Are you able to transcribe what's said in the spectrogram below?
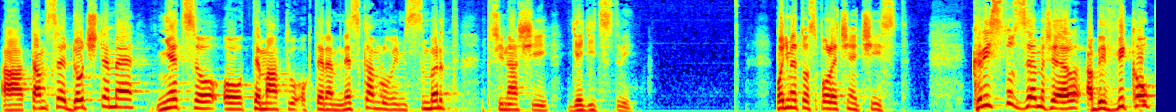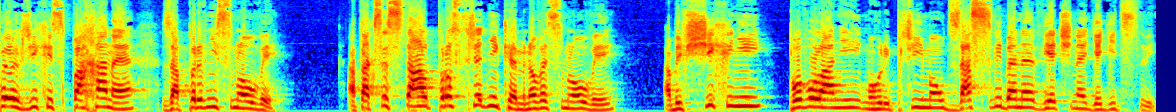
a tam se dočteme něco o tématu, o kterém dneska mluvím, smrt přináší dědictví. Pojďme to společně číst. Kristus zemřel, aby vykoupil hříchy spachané za první smlouvy. A tak se stál prostředníkem nové smlouvy, aby všichni povolaní mohli přijmout zaslibené věčné dědictví.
